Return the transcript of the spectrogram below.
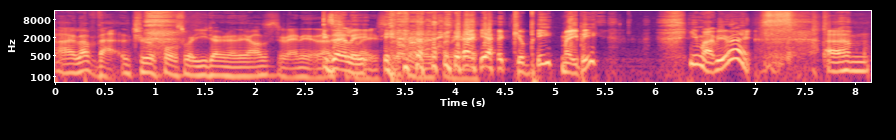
I love that. True or false, where you don't know the answer to any of that. exactly. Yeah, yeah. It could be. Maybe. You might be right. Um,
